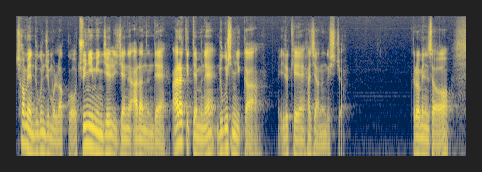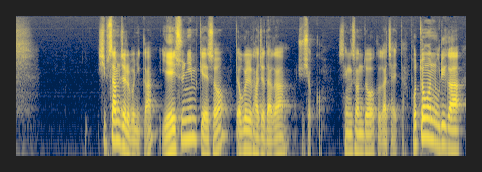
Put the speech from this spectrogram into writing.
처음에 누군지 몰랐고 주님인지를 이제는 알았는데 알았기 때문에 누구십니까? 이렇게 하지 않은 것이죠. 그러면서 13절을 보니까 예수님께서 떡을 가져다가 주셨고 생선도 그같이 했다. 보통은 우리가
